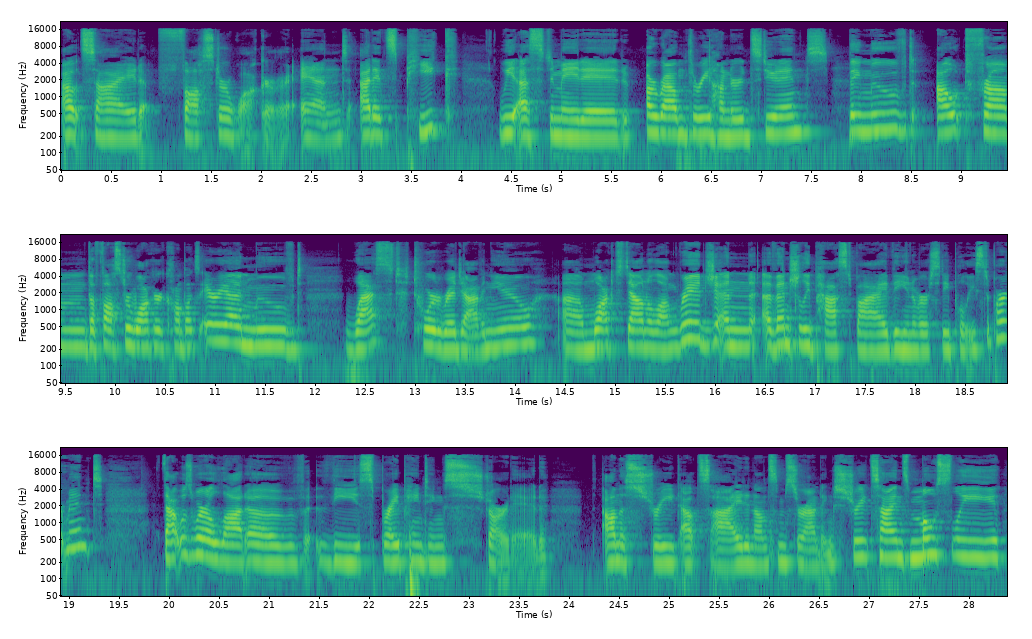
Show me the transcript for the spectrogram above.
outside Foster Walker and at its peak we estimated around 300 students. They moved out from the Foster Walker complex area and moved west toward Ridge Avenue, um, walked down along Ridge, and eventually passed by the University Police Department that was where a lot of the spray painting started on the street outside and on some surrounding street signs, mostly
